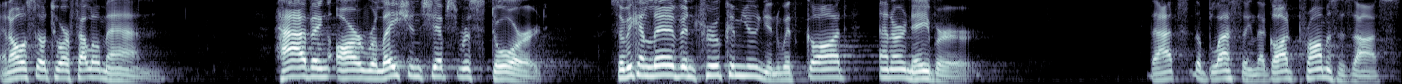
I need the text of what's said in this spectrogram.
and also to our fellow man, having our relationships restored so we can live in true communion with God and our neighbor. That's the blessing that God promises us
